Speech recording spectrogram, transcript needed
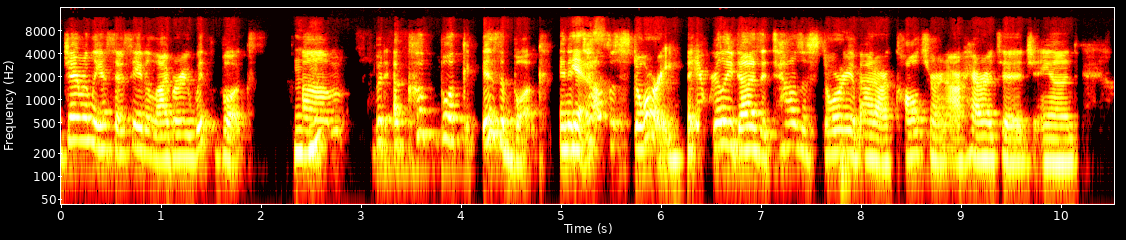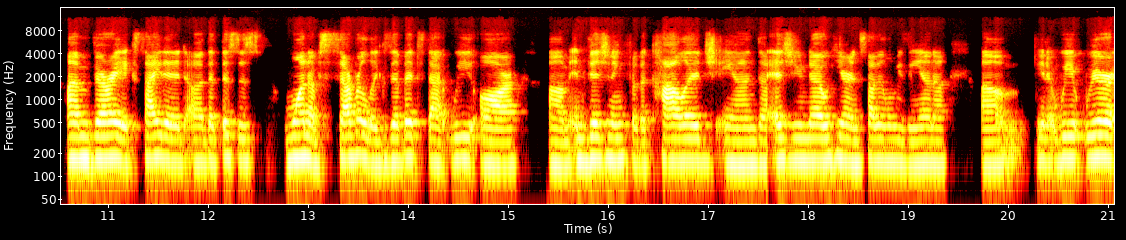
generally associate a library with books. Mm-hmm. Um, but a cookbook is a book and it yes. tells a story. It really does. It tells a story about our culture and our heritage. And I'm very excited uh, that this is one of several exhibits that we are um, envisioning for the college. And uh, as you know, here in Southern Louisiana, um, you know, we, we're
